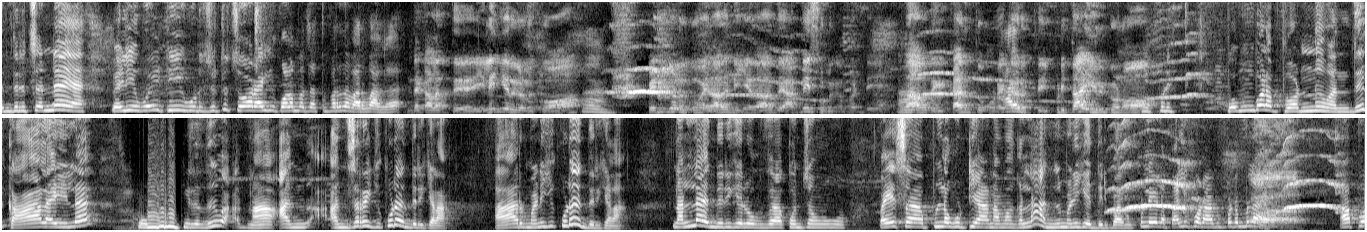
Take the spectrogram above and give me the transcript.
எந்திரிச்சோன்னே வெளியே போய் டீ குடிச்சிட்டு சோறாக்கி குழம்பு சத்த பிறகு வருவாங்க. இந்த காலத்து இளைஞர்களுக்கும். பெண்களுக்கும் ஏதாவது நீங்க ஏதாவது அட்வைஸ் சொல்லுங்க பாட்டி. அதாவது கருத்து உங்களுடைய கருத்து இப்படித்தான் இருக்கணும். இப்படி பொம்பளை பொண்ணு வந்து காலையில் எந்திரிக்கிறது நான் அஞ் அஞ்சரைக்கு கூட எந்திரிக்கலாம். ஆறு மணிக்கு கூட எந்திரிக்கலாம். நல்லா எந்திரிக்கிற கொஞ்சம் வயசா பிள்ளை குட்டியானவங்கெல்லாம் அஞ்சு மணிக்கு எந்திரிப்பாங்க. பிள்ளைகளை பள்ளிக்கூடம் அனுப்பணும்ல. அப்போ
